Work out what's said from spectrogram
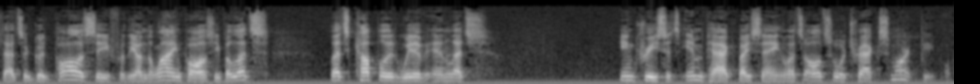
that's a good policy for the underlying policy, but let's let's couple it with and let's increase its impact by saying let's also attract smart people,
